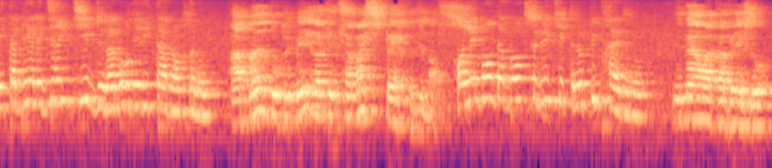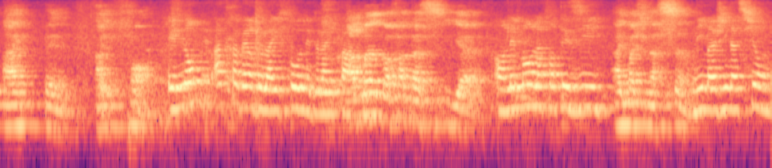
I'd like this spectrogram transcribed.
établir- les directives de l'amour véritable entre nous, amando primeiro aquele que está mais perto de nós, en aimant d'abord celui qui est le plus près de nous, e não através do iPad, iPhone, Et non à travers de l'iPhone et de l'iPad. amando a fantasia, En aimant la fantaisie, a imaginação, l'imagination,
